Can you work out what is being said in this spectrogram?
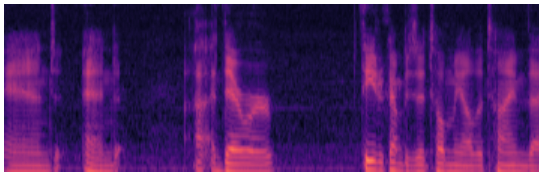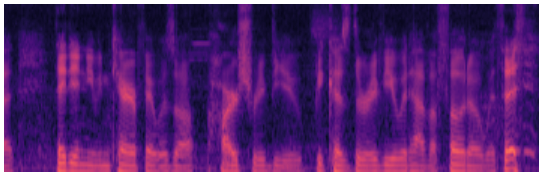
And and uh, there were theater companies that told me all the time that they didn't even care if it was a harsh review because the review would have a photo with it.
